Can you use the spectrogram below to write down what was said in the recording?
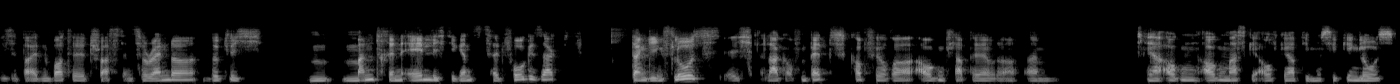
diese beiden Worte Trust and Surrender wirklich Mantren ähnlich die ganze Zeit vorgesagt. Dann ging's los. Ich lag auf dem Bett, Kopfhörer, Augenklappe oder ähm, ja, Augen, Augenmaske aufgehabt, die Musik ging los.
